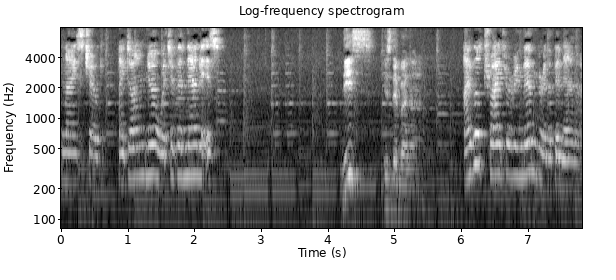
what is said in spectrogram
Nice joke. I don't know what a banana is. This is the banana. I will try to remember the banana.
